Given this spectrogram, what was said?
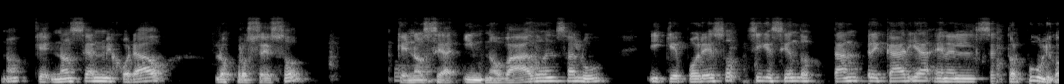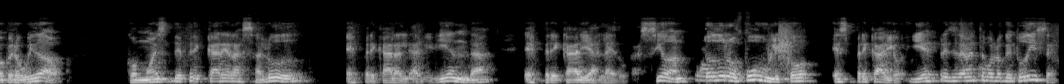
¿no? que no se han mejorado los procesos, que no se ha innovado en salud y que por eso sigue siendo tan precaria en el sector público. Pero cuidado, como es de precaria la salud, es precaria la vivienda, es precaria la educación, todo lo público es precario. Y es precisamente por lo que tú dices,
